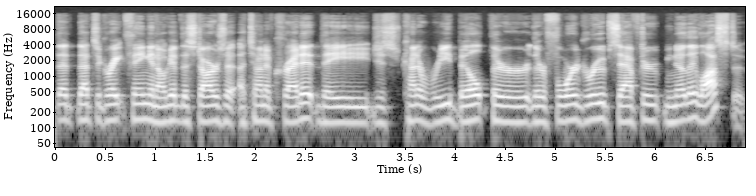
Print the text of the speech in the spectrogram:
that that's a great thing. And I'll give the Stars a, a ton of credit. They just kind of rebuilt their their forward groups after, you know, they lost a,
